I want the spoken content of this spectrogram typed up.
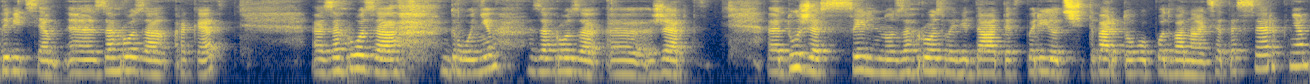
Дивіться, е, загроза ракет, е, загроза дронів, загроза е, жертв. Дуже сильно загрозливі дати в період з 4 по 12 серпня.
